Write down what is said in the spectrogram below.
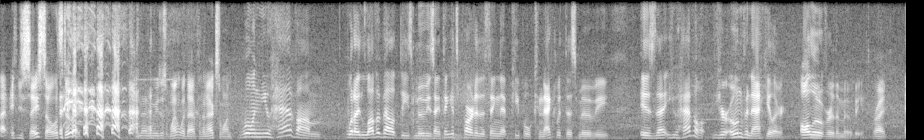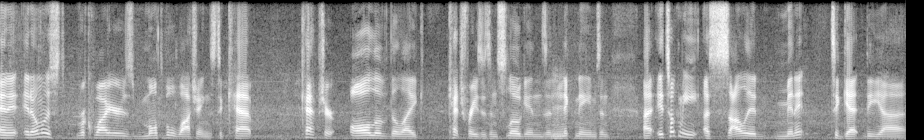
"Uh, if you say so, let's do it. and then we just went with that for the next one. Well, and you have um, what I love about these movies. I think it's part of the thing that people connect with this movie is that you have a, your own vernacular all over the movie, Right. and it, it almost requires multiple watchings to cap capture all of the like catchphrases and slogans and nicknames. And uh, it took me a solid minute to get the uh,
